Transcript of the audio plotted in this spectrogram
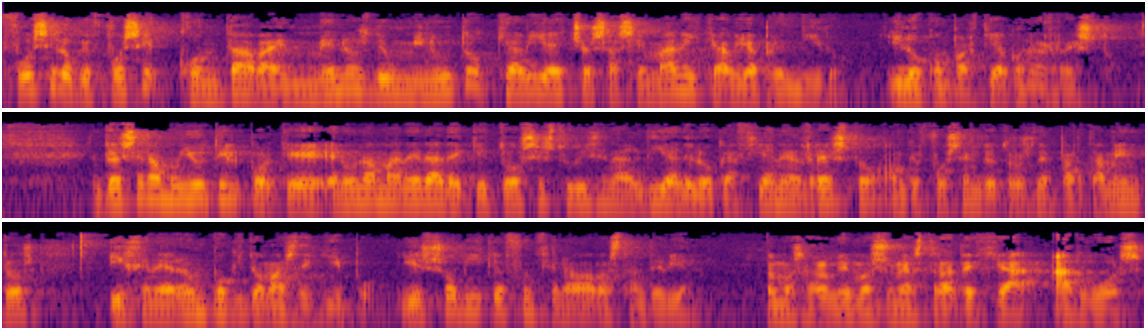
fuese lo que fuese, contaba en menos de un minuto qué había hecho esa semana y qué había aprendido y lo compartía con el resto. Entonces era muy útil porque era una manera de que todos estuviesen al día de lo que hacían el resto, aunque fuesen de otros departamentos, y generar un poquito más de equipo. Y eso vi que funcionaba bastante bien. Vamos a mismo, es una estrategia AdWords.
